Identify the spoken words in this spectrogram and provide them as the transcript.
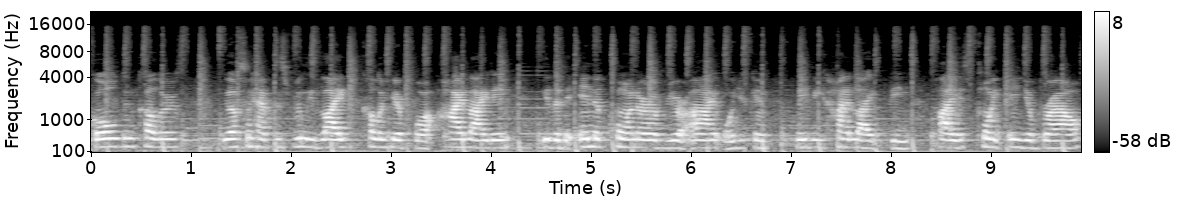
golden colors. We also have this really light color here for highlighting either the inner corner of your eye or you can maybe highlight the highest point in your brow.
